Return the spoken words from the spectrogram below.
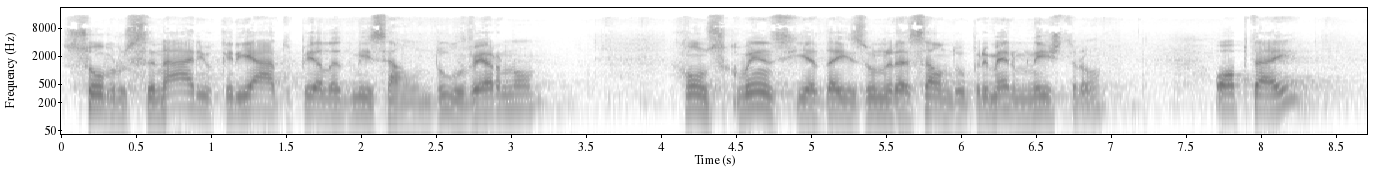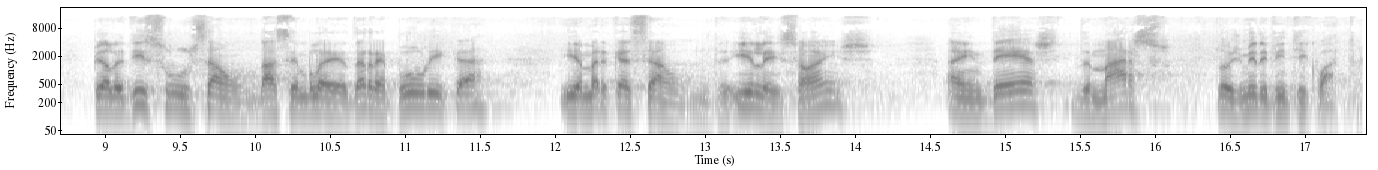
sobre o cenário criado pela demissão do Governo, consequência da exoneração do Primeiro-Ministro, optei pela dissolução da Assembleia da República e a marcação de eleições em 10 de março de 2024.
